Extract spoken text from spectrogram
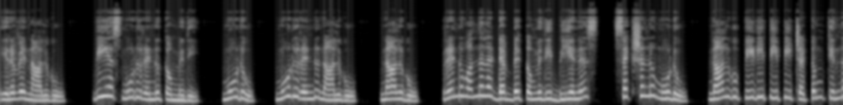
ఇరవై నాలుగు విఎస్ మూడు రెండు తొమ్మిది మూడు మూడు రెండు నాలుగు నాలుగు రెండు వందల డెబ్బై తొమ్మిది బిఎన్ఎస్ సెక్షన్లు మూడు నాలుగు పీడీపీపీ చట్టం కింద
